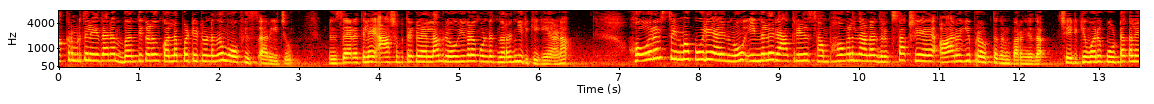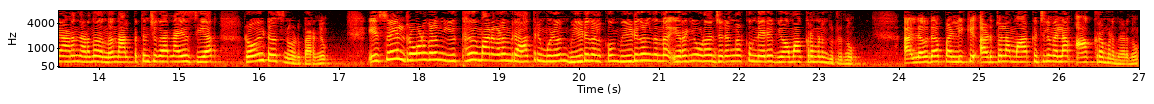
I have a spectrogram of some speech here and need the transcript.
ആക്രമണത്തിൽ ഏതാനും ബന്ദികളും കൊല്ലപ്പെട്ടിട്ടുണ്ടെന്നും ഓഫീസ് അറിയിച്ചു. നിസ്സാരത്തിലെ ആശുപത്രികളെല്ലാം രോഗികളെ കൊണ്ട് നിറഞ്ഞിരിക്കുകയാണ്. ഹോറർ സിനിമ പോലെയായിരുന്നു ഇന്നലെ രാത്രിയിലെ സംഭവങ്ങളെന്നാണ് ദൃക്സാക്ഷിയായ ആരോഗ്യ പ്രവർത്തകൻ പറഞ്ഞത്. ശരിക്കും ഒരു കൂട്ടക്കലയാണ് നടന്നതെന്ന് നാൽപ്പത്തഞ്ചുകാരനായ സിയാദ് റോയിട്ടേഴ്സിനോട് പറഞ്ഞു. ഇസ്രയേൽ ഡ്രോണുകളും യുദ്ധവിമാനങ്ങളും രാത്രി മുഴുവൻ വീടുകൾക്കും വീടുകളിൽ നിന്ന് ഇറങ്ങി ഓടുന്ന ജനങ്ങൾക്കും നേരെ വ്യോമാക്രമണം തുടർന്നു അലൗദ പള്ളിക്ക് അടുത്തുള്ള മാർക്കറ്റിലുമെല്ലാം ആക്രമണം നടന്നു.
